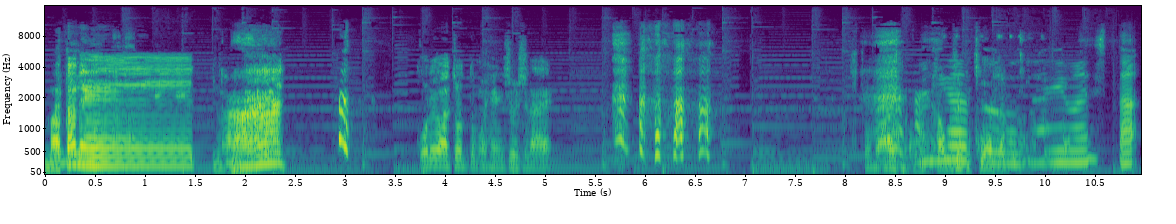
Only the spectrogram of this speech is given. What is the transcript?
またねー。あーこれはちょっともう編集しない。人の挨拶にかぶせありがてきやがるとうご。ざいました。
